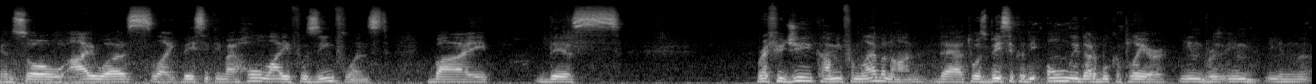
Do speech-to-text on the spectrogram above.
and so I was like basically my whole life was influenced by this refugee coming from Lebanon that was basically the only darbuka player in in in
